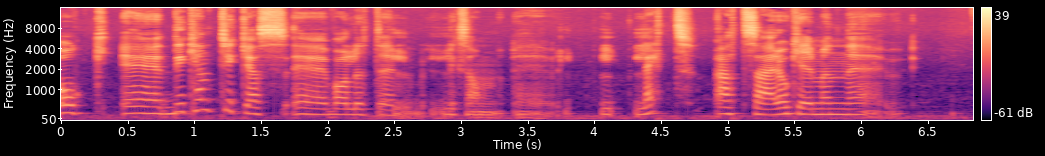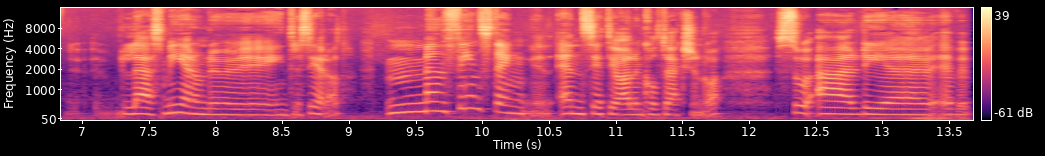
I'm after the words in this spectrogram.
Och eh, det kan tyckas eh, vara lite liksom, eh, lätt att så här, okej men eh, läs mer om du är intresserad. Men finns det en, en CTA eller en call to action då så är det eh,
